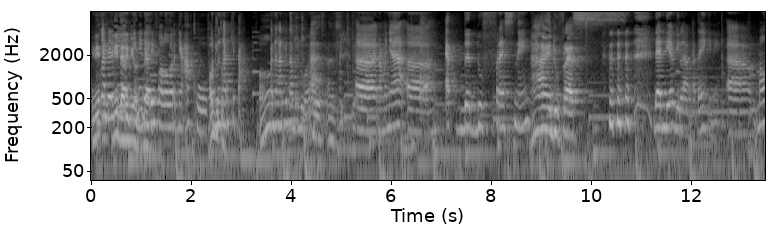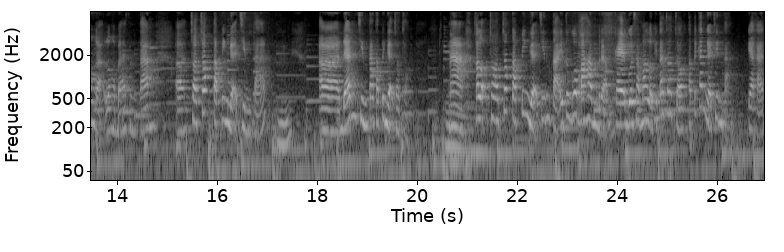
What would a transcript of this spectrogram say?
Ini bukan dari ini Miun, dari Miun. ini dari followernya aku, Oh, gitu? pendengar kita. Oh. Pendengar kita berdua. Eh, namanya eh, at the Dufresne Hai Dufres. dan dia bilang katanya gini eh, mau nggak lo ngebahas tentang eh, cocok tapi nggak cinta Hmm. eh, dan cinta tapi nggak cocok nah kalau cocok tapi nggak cinta itu gue paham Bram kayak gue sama lo kita cocok tapi kan nggak cinta ya kan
